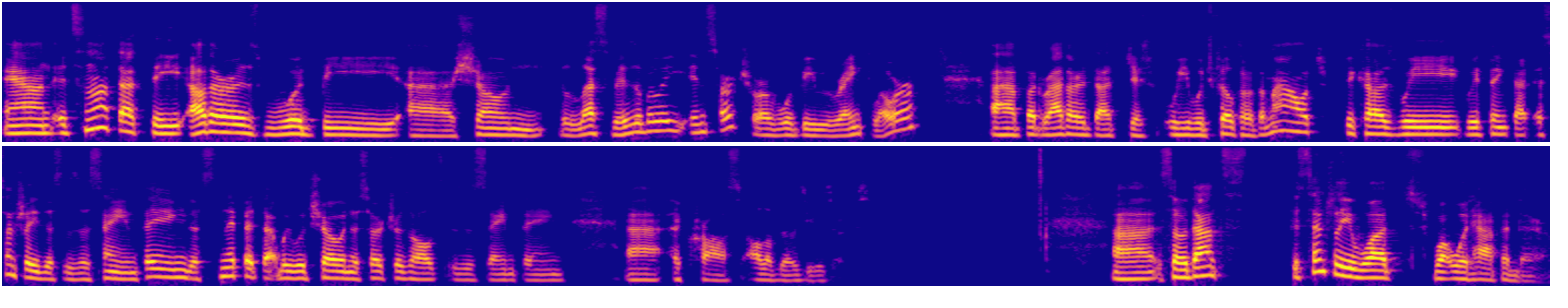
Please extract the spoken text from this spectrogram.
And it's not that the others would be uh, shown less visibly in search or would be ranked lower, uh, but rather that just we would filter them out because we, we think that essentially this is the same thing. The snippet that we would show in the search results is the same thing uh, across all of those users. Uh, so that's essentially what, what would happen there.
